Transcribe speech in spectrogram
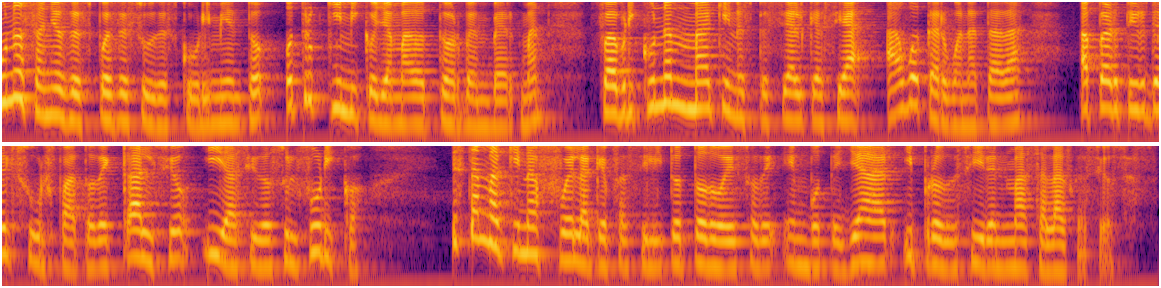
Unos años después de su descubrimiento, otro químico llamado Torben Bergman fabricó una máquina especial que hacía agua carbonatada a partir del sulfato de calcio y ácido sulfúrico. Esta máquina fue la que facilitó todo eso de embotellar y producir en masa las gaseosas.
